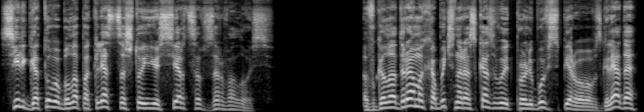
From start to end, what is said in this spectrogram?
Силь готова была поклясться, что ее сердце взорвалось. В голодрамах обычно рассказывают про любовь с первого взгляда,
